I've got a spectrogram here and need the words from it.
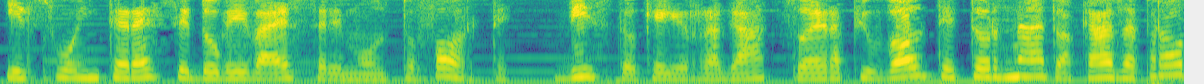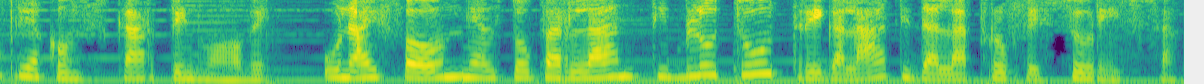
il suo interesse doveva essere molto forte, visto che il ragazzo era più volte tornato a casa propria con scarpe nuove, un iPhone e altoparlanti Bluetooth regalati dalla professoressa.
